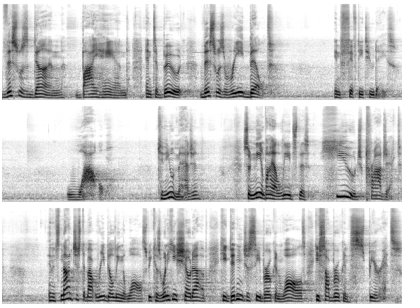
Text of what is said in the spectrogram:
this was done by hand. And to boot, this was rebuilt in 52 days. Wow. Can you imagine? So Nehemiah leads this huge project. And it's not just about rebuilding the walls, because when he showed up, he didn't just see broken walls, he saw broken spirits.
